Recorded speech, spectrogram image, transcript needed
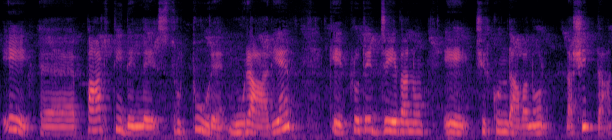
e eh, parti delle strutture murarie che proteggevano e circondavano la città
